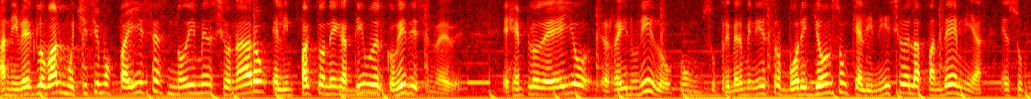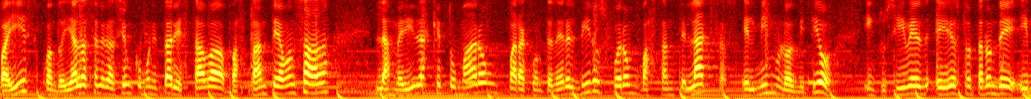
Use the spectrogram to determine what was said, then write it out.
A nivel global, muchísimos países no dimensionaron el impacto negativo del COVID-19. Ejemplo de ello, el Reino Unido, con su primer ministro Boris Johnson, que al inicio de la pandemia en su país, cuando ya la aceleración comunitaria estaba bastante avanzada, las medidas que tomaron para contener el virus fueron bastante laxas. Él mismo lo admitió. Inclusive ellos trataron de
